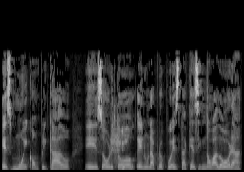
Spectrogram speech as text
es muy complicado, eh, sobre todo en una propuesta que es innovadora,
